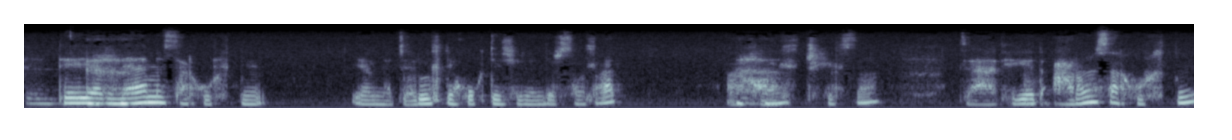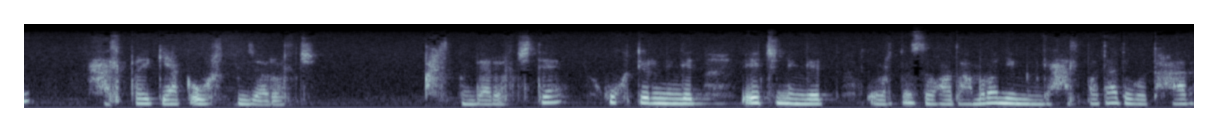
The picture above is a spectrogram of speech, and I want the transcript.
Тэгээ яг 8 сар хүрэхэд нь яг нэг зориултын хүүхдийн ширээн дээр суулгаад хаалж эхэлсэн. За тэгээд 10 сар хүрэхэд нь халбыг яг өөртөө зориулж гарт нь бариулж тэ. Хүүхдэр нь ингээд ээж нь ингээд урдан суугаад амруу нэм ингээд халбадаад өгөөд хаар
